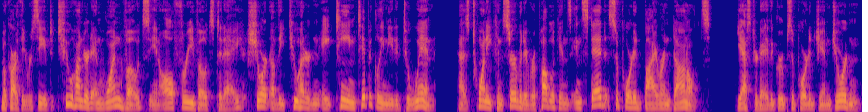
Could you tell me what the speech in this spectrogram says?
McCarthy received 201 votes in all three votes today, short of the 218 typically needed to win as 20 conservative Republicans instead supported Byron Donalds. Yesterday, the group supported Jim Jordan.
